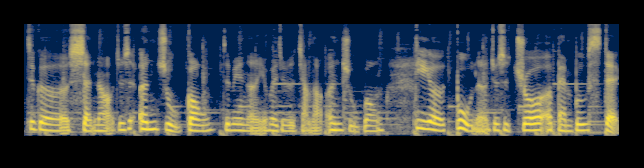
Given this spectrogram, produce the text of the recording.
这个神哦，就是恩主公这边呢，也会就是讲到恩主公。第二步呢，就是 draw a bamboo stick，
